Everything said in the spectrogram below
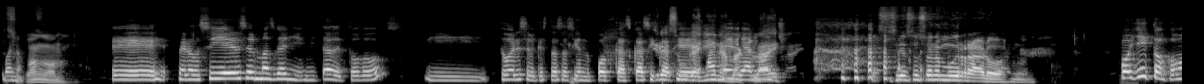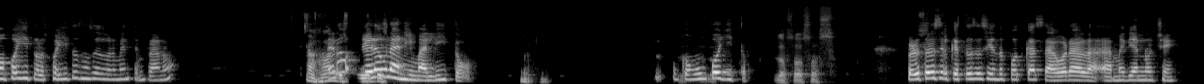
Bueno, supongo. Eh, pero sí eres el más gallinita de todos y tú eres el que estás haciendo podcast casi casi a medianoche. Sí, eso suena muy raro. Pollito, como pollito. Los pollitos no se duermen temprano. Ajá, Era, un animalito, como un pollito. Los osos. Pero tú eres el que estás haciendo podcast ahora a, la- a medianoche.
